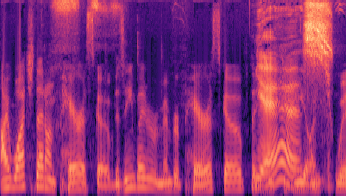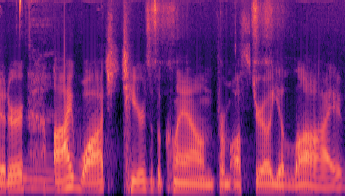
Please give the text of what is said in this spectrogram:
I watched that on Periscope. Does anybody remember Periscope that used to be on Yes. Twitter? Mm. I watched Tears of a Clown from Australia live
